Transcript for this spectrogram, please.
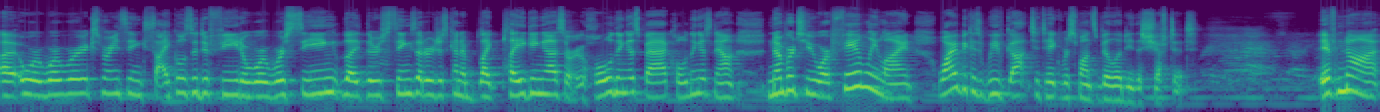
uh, or where we're experiencing cycles of defeat, or where we're seeing like there's things that are just kind of like plaguing us or holding us back, holding us down. Number two, our family line. Why? Because we've got to take responsibility to shift it. If not,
